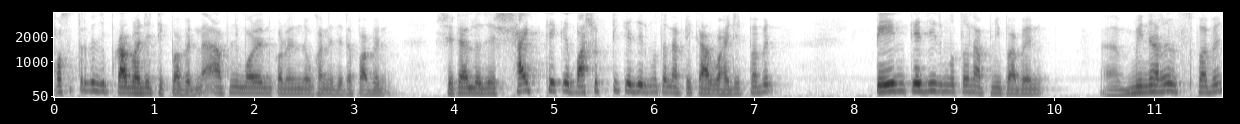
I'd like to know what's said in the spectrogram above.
পঁচাত্তর কেজি কার্বোহাইড্রেট ঠিক পাবেন না। আপনি মরেন করেন ওখানে যেটা পাবেন, সেটা হলো যে ষাট থেকে বাষট্টি কেজির মতন আপনি কার্বোহাইড্রেট পাবেন। টেন কেজির মতন আপনি পাবেন মিনারেলস পাবেন।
